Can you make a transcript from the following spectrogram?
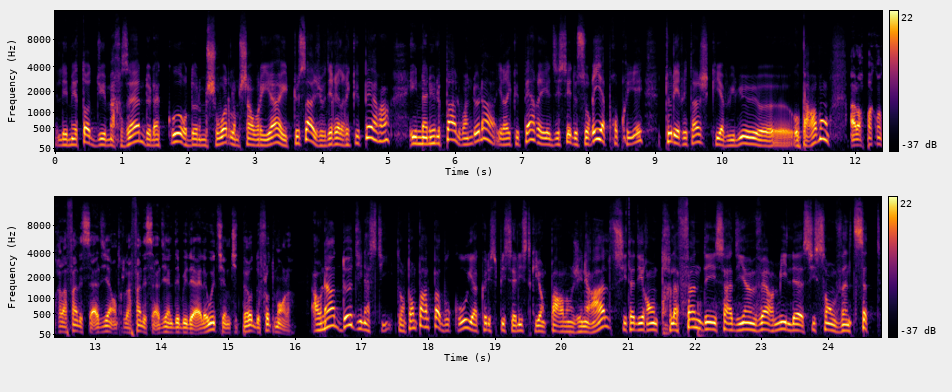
les méthodes du Marzen, de la cour, de l'Mchouar, l'Mchawriya et tout ça. Je veux dire, ils récupèrent. Hein. Ils n'annulent pas, loin de là. Ils récupèrent et ils essaient de se réapproprier tout l'héritage qui avait eu lieu euh, auparavant. Alors, par contre, à la fin des Saadiens, entre la fin des Saadiens et le début des Alaouites, il y a une petite période de flottement, là. Ah, On a deux dynasties dont on ne parle pas beaucoup, il n'y a que les spécialistes qui en parlent en général, c'est-à-dire entre la fin des Saadiens vers 1627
